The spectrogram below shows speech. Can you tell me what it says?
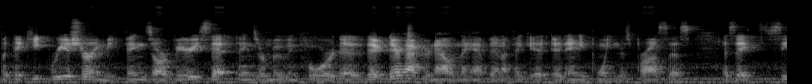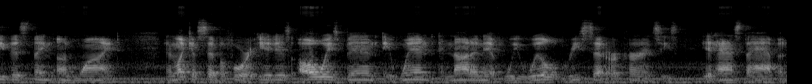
but they keep reassuring me things are very set, things are moving forward. Uh, they're, they're happier now than they have been, I think, at, at any point in this process as they see this thing unwind. And like I said before, it has always been a when and not an if. We will reset our currencies. It has to happen.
